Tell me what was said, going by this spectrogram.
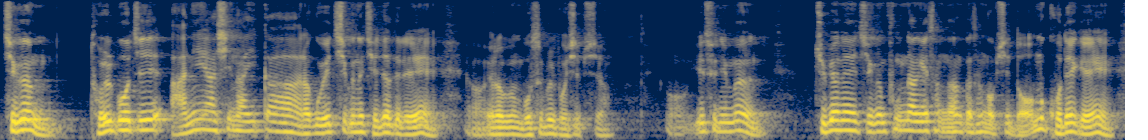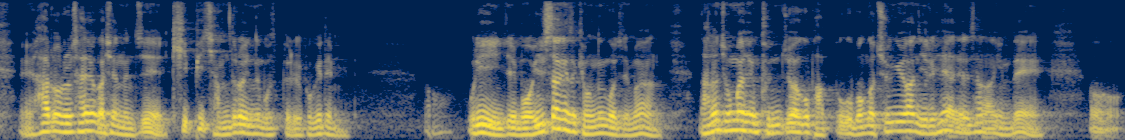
지금 돌보지 아니하시나이까라고 외치고 있는 제자들의 어, 여러분 모습을 보십시오. 어, 예수님은 주변에 지금 풍랑의 상관과 상관없이 너무 고되게 하루를 사역하셨는지 깊이 잠들어 있는 모습들을 보게 됩니다. 어, 우리 이제 뭐 일상에서 겪는 거지만 나는 정말 지금 분주하고 바쁘고 뭔가 중요한 일을 해야 될 상황인데 어,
